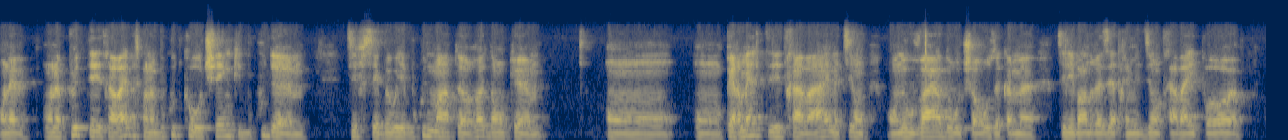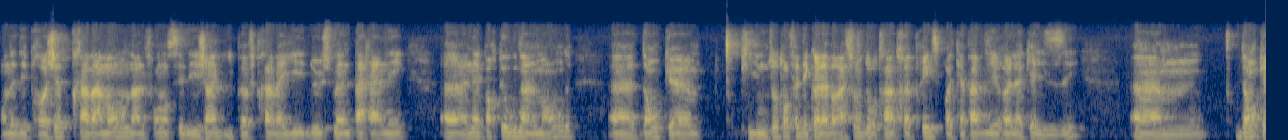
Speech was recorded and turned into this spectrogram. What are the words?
on, a, peu de télétravail parce qu'on a beaucoup de coaching puis beaucoup de. Il y a beaucoup de mentorat. Donc, euh, on, on, permet le télétravail, mais on, on a ouvert d'autres choses, comme euh, les vendredis après-midi, on ne travaille pas. On a des projets de travail monde. Dans le fond, c'est des gens qui peuvent travailler deux semaines par année, n'importe où dans le monde. donc, puis nous autres, on fait des collaborations avec d'autres entreprises pour être capable de les relocaliser. Euh, donc,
